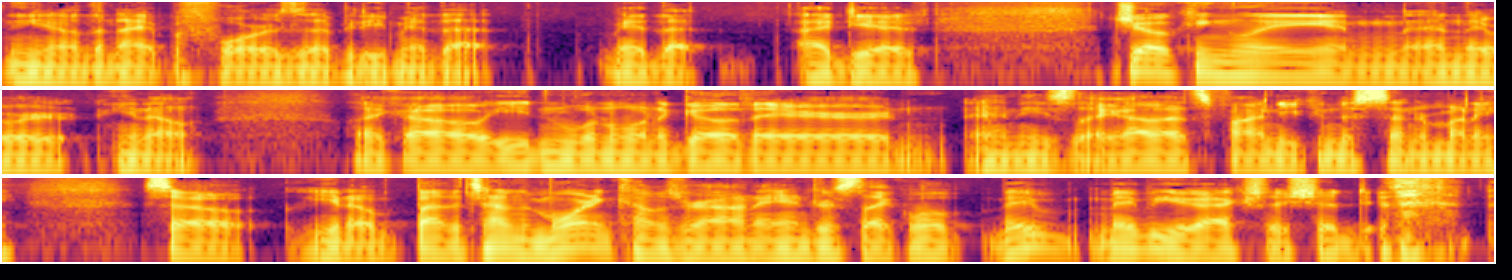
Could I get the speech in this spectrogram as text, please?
You know, the night before, Zebedee made that made that idea jokingly, and and they were, you know, like, oh, Eden wouldn't want to go there, and and he's like, oh, that's fine, you can just send her money. So you know, by the time the morning comes around, Andrew's like, well, maybe maybe you actually should do that.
